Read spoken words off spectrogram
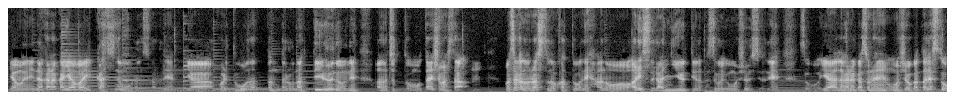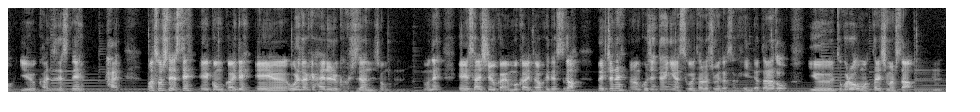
いや、もうね、なかなかやばいガチのオーラですからね。いや、これどうなったんだろうなっていうのをね、あの、ちょっと思ったりしました。うんまさかのラストのカットはね、あのー、アリス乱入っていうのがすごい面白いですよね。そう。いや、なかなかその辺面白かったですという感じですね。はい。まあ、そしてですね、えー、今回で、えー、俺だけ入れる隠しダンジョンのね、えー、最終回を迎えたわけですが、めっちゃね、個人的にはすごい楽しめた作品だったなというところを思ったりしました。うん。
